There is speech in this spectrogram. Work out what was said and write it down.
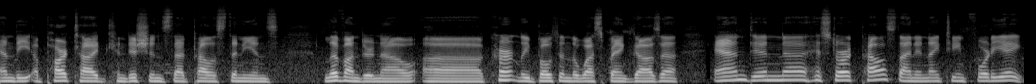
and the apartheid conditions that Palestinians live under now, uh, currently both in the West Bank, Gaza, and in uh, historic Palestine in 1948.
